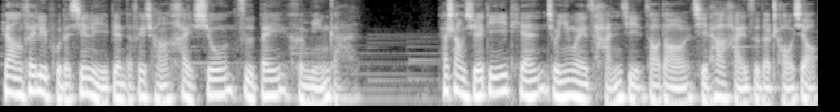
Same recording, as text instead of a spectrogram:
让菲利普的心里变得非常害羞、自卑和敏感。他上学第一天就因为残疾遭到其他孩子的嘲笑，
